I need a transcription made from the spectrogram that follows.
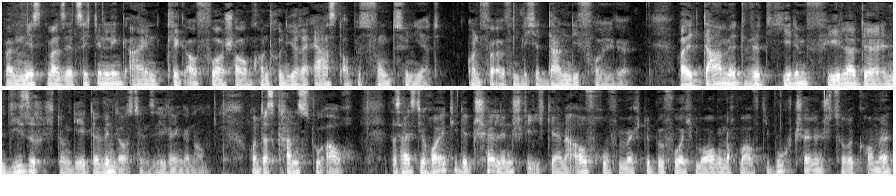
Beim nächsten Mal setze ich den Link ein, klicke auf Vorschau und kontrolliere erst, ob es funktioniert und veröffentliche dann die Folge weil damit wird jedem Fehler, der in diese Richtung geht, der Wind aus den Segeln genommen. Und das kannst du auch. Das heißt, die heutige Challenge, die ich gerne aufrufen möchte, bevor ich morgen nochmal auf die Buch-Challenge zurückkomme,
